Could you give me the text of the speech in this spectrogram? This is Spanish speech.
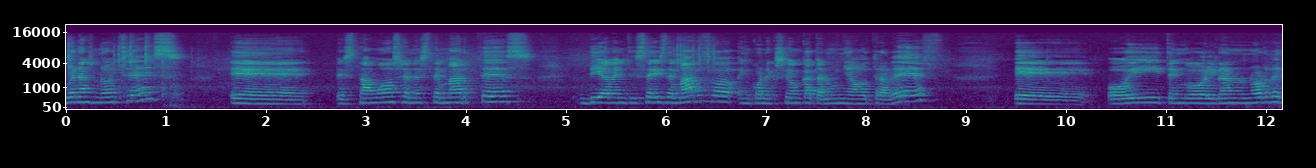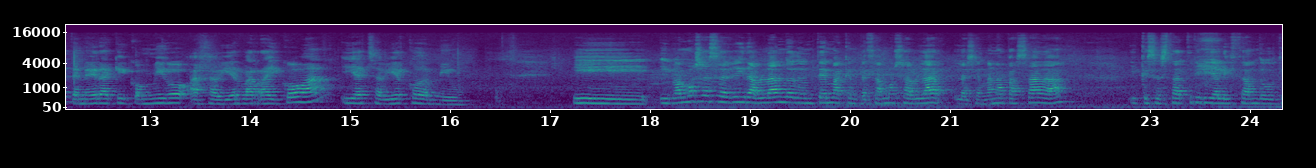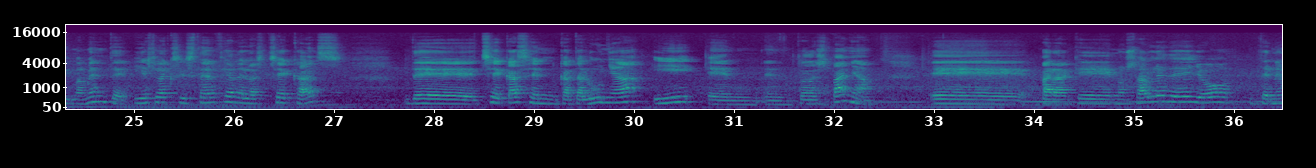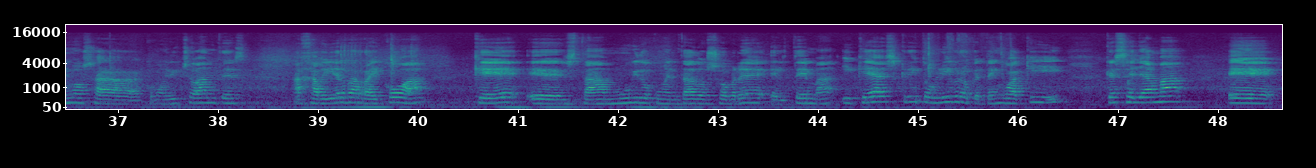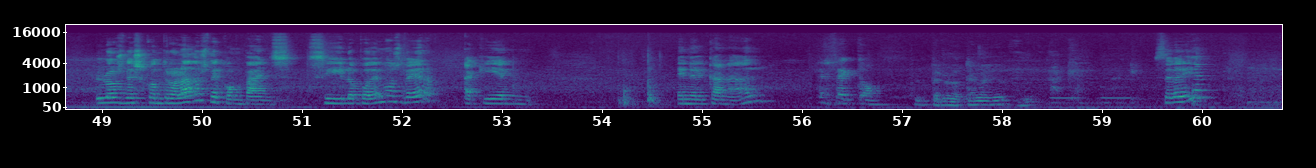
Buenas noches. Eh, estamos en este martes, día 26 de marzo, en Conexión Cataluña otra vez. Eh, hoy tengo el gran honor de tener aquí conmigo a Javier Barraicoa y a Xavier Codorniu. Y, y vamos a seguir hablando de un tema que empezamos a hablar la semana pasada y que se está trivializando últimamente, y es la existencia de las checas de checas en Cataluña y en, en toda España. Eh, para que nos hable de ello, tenemos, a, como he dicho antes, a Javier Barraicoa, que eh, está muy documentado sobre el tema y que ha escrito un libro que tengo aquí que se llama eh, Los descontrolados de Companys. Si lo podemos ver aquí en, en el canal. Perfecto. Pero lo tengo yo. ¿Se ve bien?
